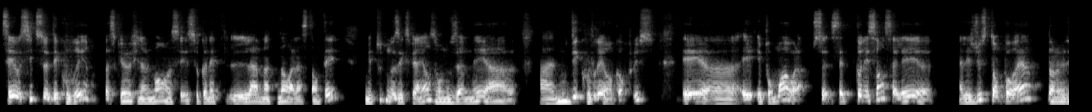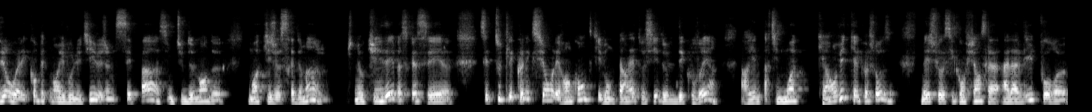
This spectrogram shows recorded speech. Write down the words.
c'est aussi de se découvrir parce que finalement, c'est se connaître là maintenant à l'instant T, mais toutes nos expériences vont nous amener à, à nous découvrir encore plus. Et, euh, et, pour moi, voilà, cette connaissance, elle est, elle est juste temporaire dans la mesure où elle est complètement évolutive. Et je ne sais pas si tu me demandes moi qui je serai demain. Je, n'ai aucune idée parce que c'est c'est toutes les connexions, les rencontres qui vont me permettre aussi de le découvrir. Alors il y a une partie de moi qui a envie de quelque chose, mais je fais aussi confiance à, à la vie pour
